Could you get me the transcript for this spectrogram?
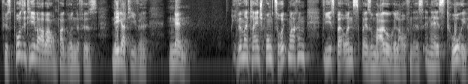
fürs Positive, aber auch ein paar Gründe fürs Negative nennen. Ich will mal einen kleinen Sprung zurück machen, wie es bei uns bei Sumago gelaufen ist in der Historie.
